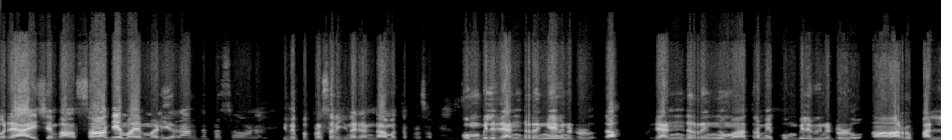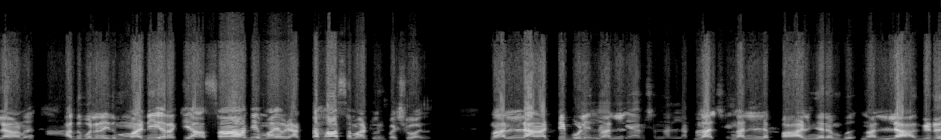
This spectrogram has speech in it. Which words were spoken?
ഒരാഴ്ച ആകുമ്പോ അസാധ്യമായ മടിയാണ് ഇതിപ്പോ പ്രസവിക്കുന്ന രണ്ടാമത്തെ പ്രസവം. കൊമ്പിൽ രണ്ട് റിങ്ങേ വീണിട്ടുള്ളൂ. ഇതാ രണ്ട് റിങ് മാത്രമേ കൊമ്പിൽ വീണിട്ടുള്ളൂ. ആറ് പല്ലാണ്. അതുപോലെ തന്നെ ഇത് മടി ഇറക്കി അസാധ്യമായ ഒരു അട്ടഹാസമായിട്ടുള്ള ഒരു പശുവാണ് അത് നല്ല അടിപൊളി നല്ല നല്ല പാളിഞ്ഞരമ്പ് നല്ല പാൽഞ്ഞരമ്പ് നല്ല അകിട്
